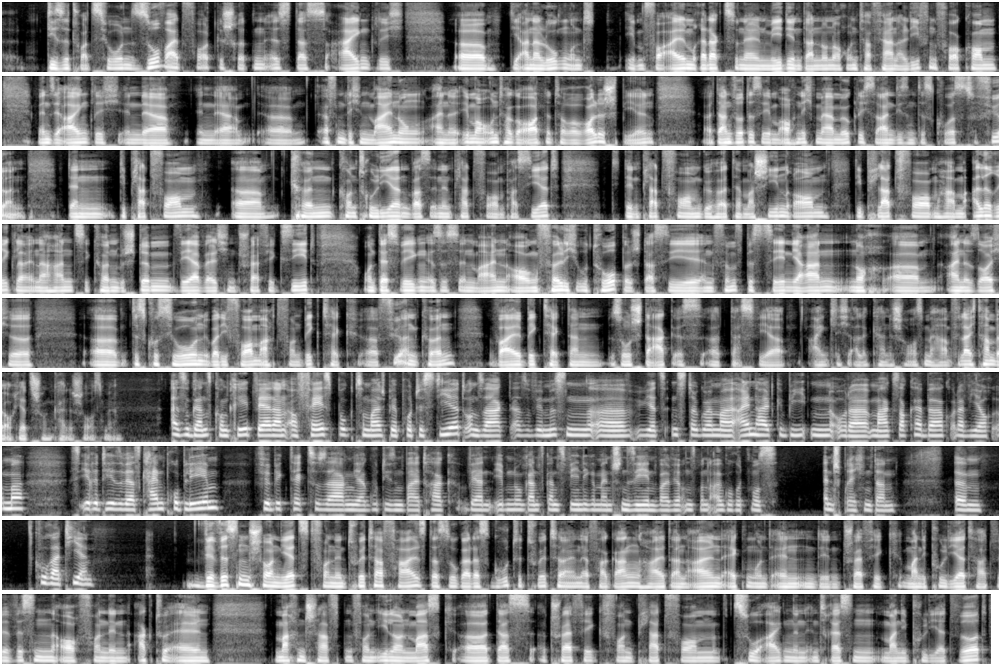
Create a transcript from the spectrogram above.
die Situation so weit fortgeschritten ist, dass eigentlich äh, die analogen und eben vor allem redaktionellen Medien dann nur noch unter ferner Liefen vorkommen, wenn sie eigentlich in der, in der äh, öffentlichen Meinung eine immer untergeordnetere Rolle spielen, äh, dann wird es eben auch nicht mehr möglich sein, diesen Diskurs zu führen. Denn die Plattformen äh, können kontrollieren, was in den Plattformen passiert den Plattformen gehört der Maschinenraum. Die Plattformen haben alle Regler in der Hand. Sie können bestimmen, wer welchen Traffic sieht. Und deswegen ist es in meinen Augen völlig utopisch, dass sie in fünf bis zehn Jahren noch ähm, eine solche äh, Diskussion über die Vormacht von Big Tech äh, führen können, weil Big Tech dann so stark ist, äh, dass wir eigentlich alle keine Chance mehr haben. Vielleicht haben wir auch jetzt schon keine Chance mehr. Also ganz konkret, wer dann auf Facebook zum Beispiel protestiert und sagt, also wir müssen äh, jetzt Instagram mal Einhalt gebieten oder Mark Zuckerberg oder wie auch immer, ist Ihre These, wäre es kein Problem für Big Tech zu sagen, ja gut, diesen Beitrag werden eben nur ganz, ganz wenige Menschen sehen, weil wir unseren Algorithmus entsprechend dann ähm, kuratieren. Wir wissen schon jetzt von den Twitter-Files, dass sogar das gute Twitter in der Vergangenheit an allen Ecken und Enden den Traffic manipuliert hat. Wir wissen auch von den aktuellen Machenschaften von Elon Musk, äh, dass Traffic von Plattformen zu eigenen Interessen manipuliert wird.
